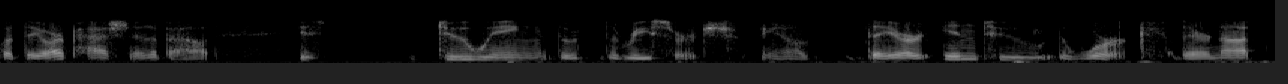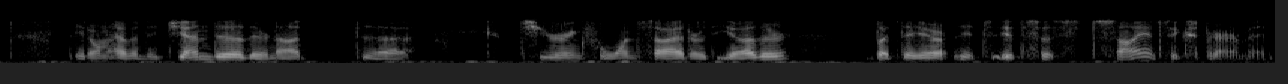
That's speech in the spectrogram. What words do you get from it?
What they are passionate about is doing the the research. You know, they are into the work. They're not. They don't have an agenda. They're not uh, cheering for one side or the other. But they are. It's it's a science experiment.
